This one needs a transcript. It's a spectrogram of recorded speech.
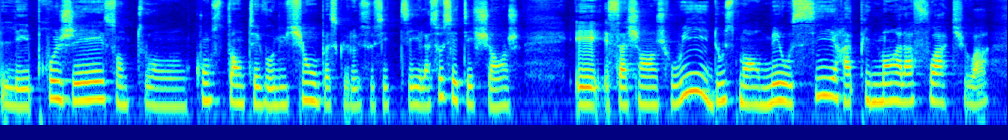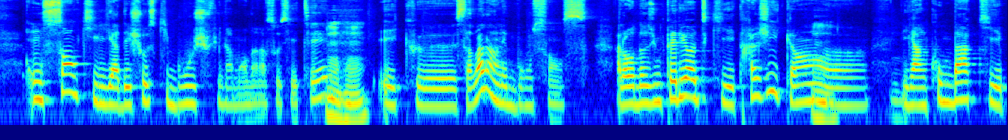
les projets sont en constante évolution parce que la société, la société change. Et ça change, oui, doucement, mais aussi rapidement à la fois, tu vois. On sent qu'il y a des choses qui bougent finalement dans la société Mhm. et que ça va dans les bons sens. Alors dans une période qui est tragique, hein, euh, il y a un combat qui est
